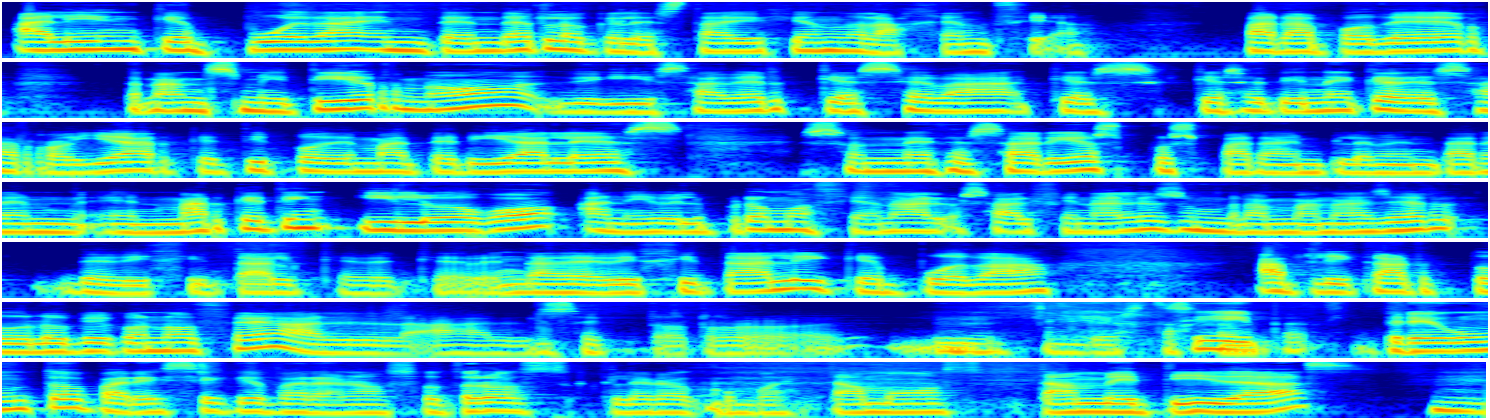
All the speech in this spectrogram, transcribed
alguien que pueda entender lo que le está diciendo la agencia para poder transmitir ¿no? y saber qué se, va, qué, es- qué se tiene que desarrollar, qué tipo de materiales son necesarios pues, para implementar en, en marketing y luego a nivel promocional. O sea, al final es un brand manager de digital, que, que venga de digital y que pueda aplicar todo lo que conoce al, al sector de esta Sí, gente. pregunto, parece que para nosotros, claro, como estamos tan metidas Mm.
